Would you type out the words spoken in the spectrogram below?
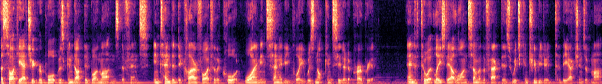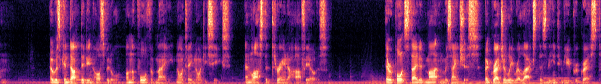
A psychiatric report was conducted by Martin's defence, intended to clarify to the court why an insanity plea was not considered appropriate, and to at least outline some of the factors which contributed to the actions of Martin. It was conducted in hospital on the 4th of May 1996 and lasted three and a half hours. The report stated Martin was anxious but gradually relaxed as the interview progressed.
